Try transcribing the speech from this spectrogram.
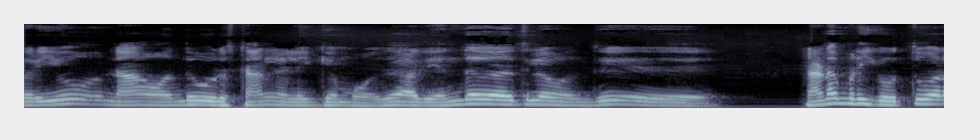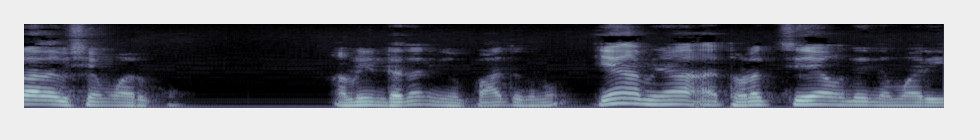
வரையும் நான் வந்து ஒரு ஸ்டாண்டில் நிற்கும் போது அது எந்த விதத்தில் வந்து நடைமுறைக்கு ஒத்து வராத விஷயமா இருக்கும் அப்படின்றத நீங்கள் பார்த்துக்கணும். ஏன் அப்படின்னா தொடர்ச்சியாக வந்து இந்த மாதிரி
